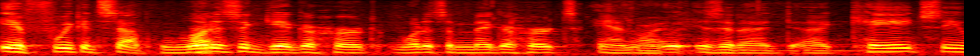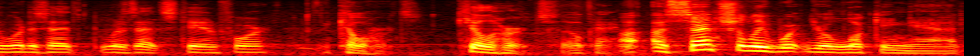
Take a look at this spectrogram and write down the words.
If we could stop, what Right. is a gigahertz? What is a megahertz? And Right. is it a, a KHZ? What does that What does that stand for? Kilohertz. Kilohertz. Okay. Uh, essentially, what you're looking at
